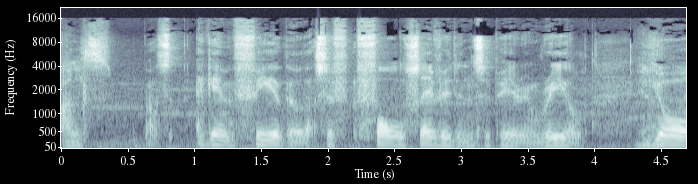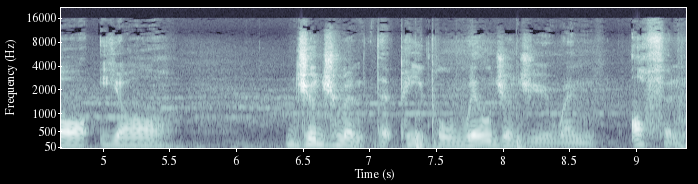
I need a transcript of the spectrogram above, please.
I'll. That's again fear though. That's a f- false evidence appearing real. Yeah. Your your judgment that people will judge you when often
